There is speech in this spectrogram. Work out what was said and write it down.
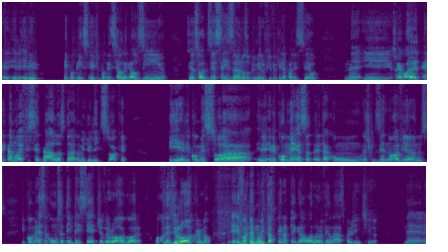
ele, ele tem potencial, tem potencial legalzinho. Tinha só 16 anos o primeiro FIFA que ele apareceu. Né? E... Só que agora ele, ele tá no FC Dallas da, da Major League Soccer e ele começou a. Ele, ele começa, ele tá com acho que 19 anos e começa com 77 de overall agora. Uma coisa de louco, irmão. Vale muito a pena pegar o Alan Velasco, argentino. Né?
